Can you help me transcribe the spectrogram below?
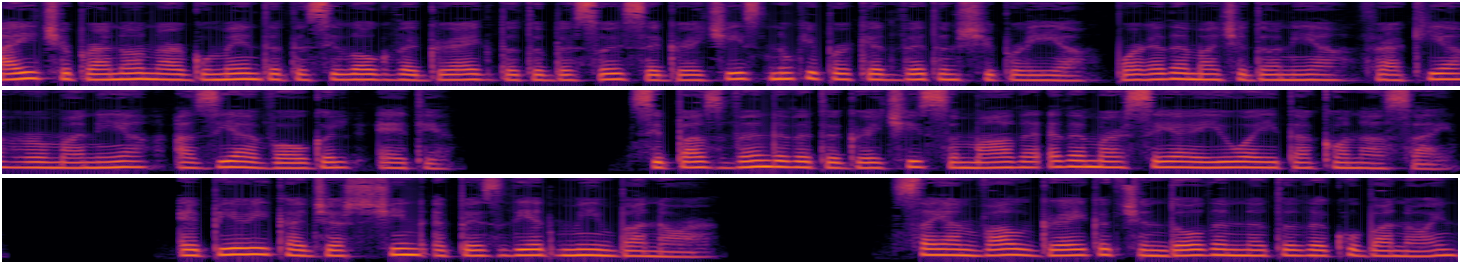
Ai që pranon argumentet e sillogëve grekë do të besojë se Greqisë nuk i përket vetëm Shqipëria, por edhe Maqedonia, Thrakia, Rumania, Azia e Vogël, etj. Sipas vendeve të Greqisë së Madhe edhe Marseja e juaj i takon asaj. Epiri ka gjashtëqind e pesëdhjetë mijë banorë. Sa janë vallë grekët që ndodhen në të dhe ku banojnë?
